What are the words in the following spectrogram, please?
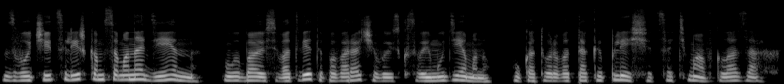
Звучит слишком самонадеянно. Улыбаюсь в ответ и поворачиваюсь к своему демону, у которого так и плещется тьма в глазах.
